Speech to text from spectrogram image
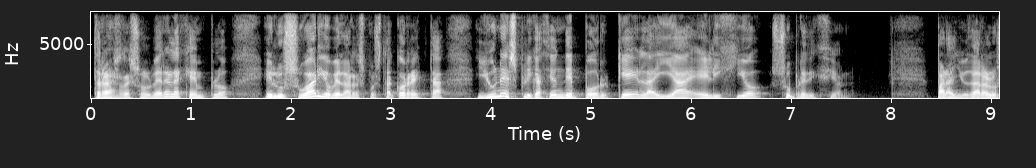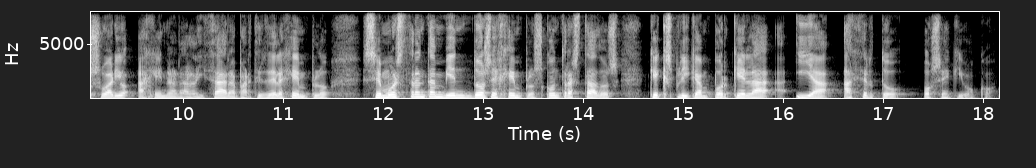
tras resolver el ejemplo, el usuario ve la respuesta correcta y una explicación de por qué la IA eligió su predicción. Para ayudar al usuario a generalizar a partir del ejemplo, se muestran también dos ejemplos contrastados que explican por qué la IA acertó o se equivocó.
